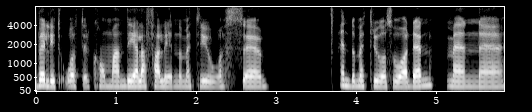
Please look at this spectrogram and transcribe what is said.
väldigt återkommande i alla fall i endometrios eh, endometriosvården men eh,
